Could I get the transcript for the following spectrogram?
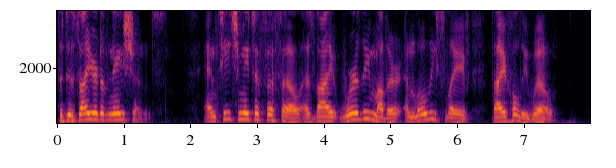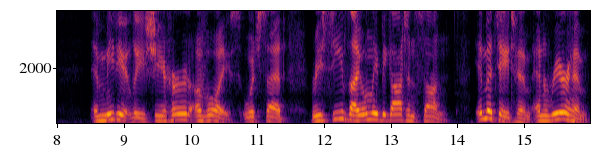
the desired of nations, and teach me to fulfill, as thy worthy mother and lowly slave, thy holy will. Immediately she heard a voice which said, Receive thy only begotten Son, imitate him, and rear him,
